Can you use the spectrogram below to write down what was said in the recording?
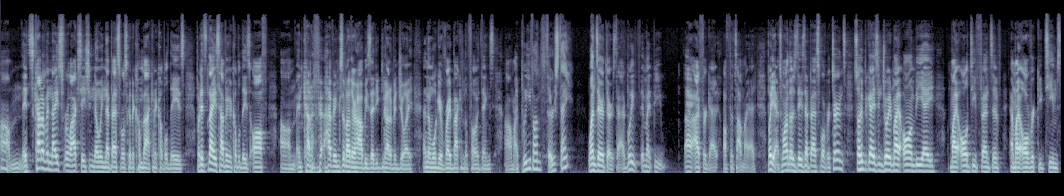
Um, it's kind of a nice relaxation knowing that basketball is going to come back in a couple days, but it's nice having a couple days off. Um, and kind of having some other hobbies that you can kind of enjoy, and then we'll get right back into the flow of things. Um, I believe on Thursday, Wednesday or Thursday. I believe it might be I, I forget off the top of my head. But yeah, it's one of those days that basketball returns. So I hope you guys enjoyed my All NBA, my All Defensive, and my All Rookie teams.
